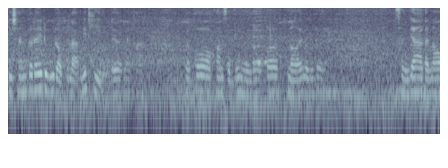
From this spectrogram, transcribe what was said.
ดิฉันก็ได้ดูดอกกุหลาบไม่ถี่เหมือนเดิมนะคะ แล้วก็ความสมบูรณ์ของดอกก็น้อยลงด้วย สัญญากับน้อง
